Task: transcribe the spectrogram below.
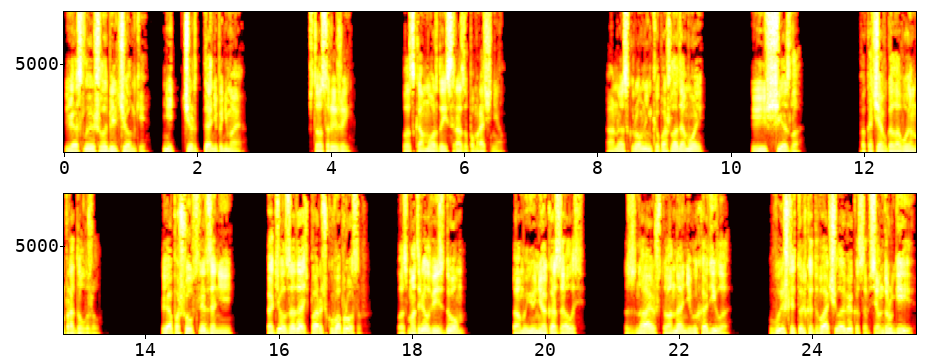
«Я слышал о бельчонке. Ни черта не понимаю». «Что с рыжей?» Плоскомордый сразу помрачнел. Она скромненько пошла домой и исчезла. Покачав головой, он продолжил. Я пошел вслед за ней. Хотел задать парочку вопросов. Посмотрел весь дом. Там ее не оказалось. Знаю, что она не выходила. Вышли только два человека, совсем другие.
